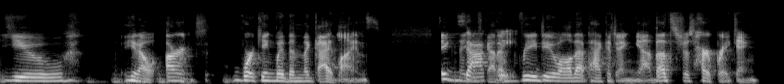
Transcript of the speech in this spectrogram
you, you know, aren't working within the guidelines. Exactly. redo all that packaging. Yeah, that's just heartbreaking.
